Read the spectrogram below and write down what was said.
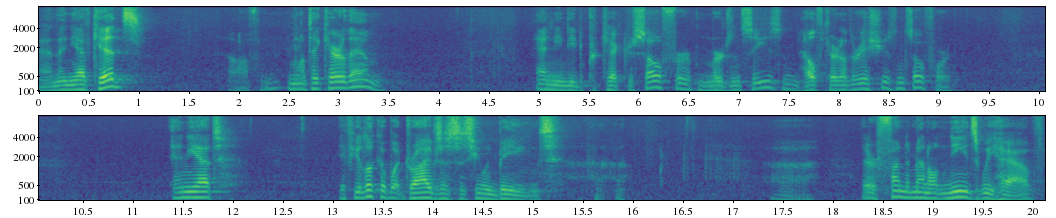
And then you have kids. Often, you want to take care of them. And you need to protect yourself for emergencies and healthcare and other issues and so forth. And yet, if you look at what drives us as human beings, uh, there are fundamental needs we have,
